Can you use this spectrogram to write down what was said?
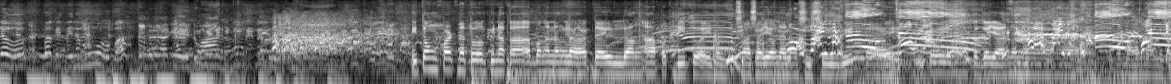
daw. oh. Bakit? May namungo ba? Itong part na to ang pinakaabangan ng lahat dahil ang apat dito ay magsasayaw na ng sisiwit dahil ito ay mga kagayanan na kasamahan namin sa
